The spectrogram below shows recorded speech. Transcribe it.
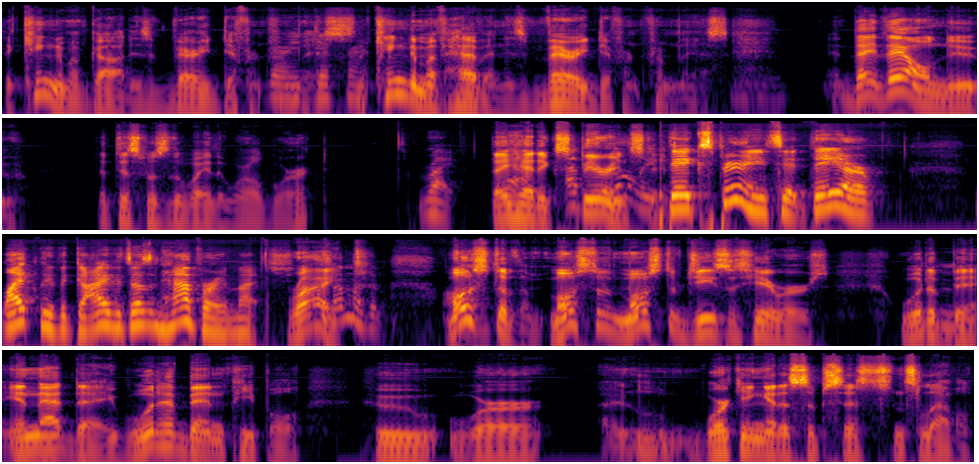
the kingdom of God is very different Very from this. different. The kingdom of heaven is very different from this. Mm-hmm. They they all knew that this was the way the world worked. Right. They had experienced Absolutely. it. They experienced it. They are likely the guy that doesn't have very much. Right. Some of them. most of them most of most of jesus hearers would Mm-hmm. have been in that day would have been people who were uh, working at a subsistence level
